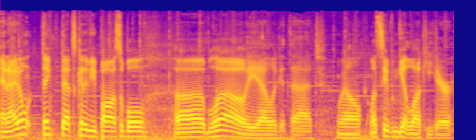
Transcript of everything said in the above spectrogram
and I don't think that's going to be possible. Uh, well, yeah, look at that. Well, let's see if we can get lucky here.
